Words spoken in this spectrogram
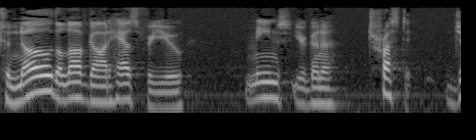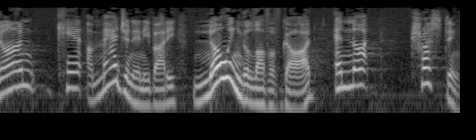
To know the love God has for you means you're going to trust it. John can't imagine anybody knowing the love of God and not trusting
